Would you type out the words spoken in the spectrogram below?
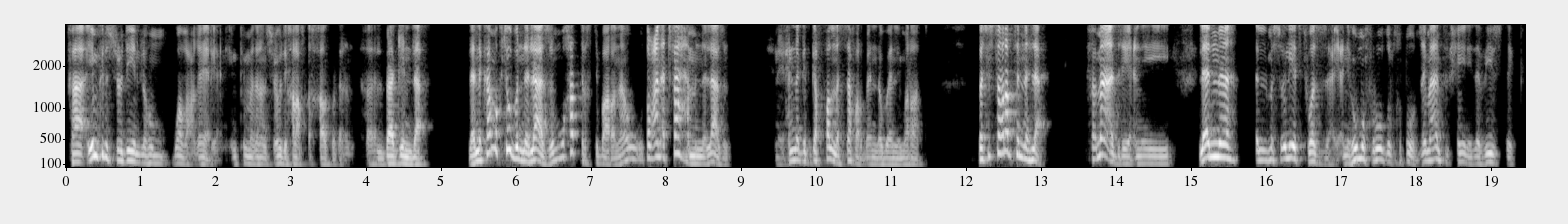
فيمكن السعوديين لهم وضع غير يعني. يمكن مثلا السعودي خلاص دخلت مثلا الباقيين لا. لأنه كان مكتوب إنه لازم وأخذت الاختبار أنا وطبعا أتفهم إنه لازم. يعني إحنا قد قفلنا السفر بيننا وبين الإمارات. بس استغربت إنه لا. فما أدري يعني لأنه المسؤولية تتوزع. يعني هو مفروض الخطوط زي ما أنت الحين إذا فيزتك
